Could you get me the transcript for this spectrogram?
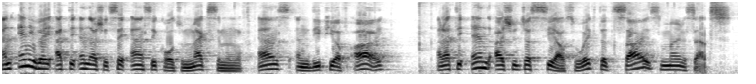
And anyway, at the end I should say ans equal to maximum of ans and dp of i. And at the end I should just cout vector size minus ans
